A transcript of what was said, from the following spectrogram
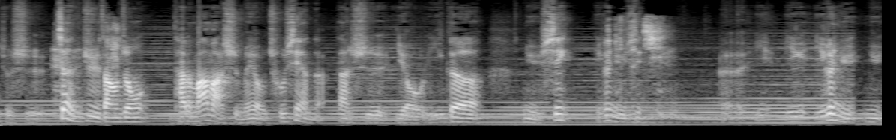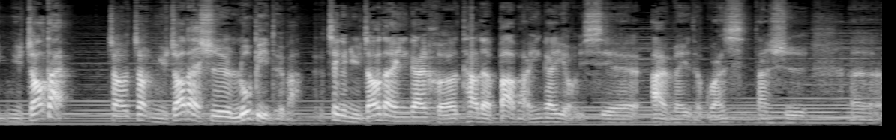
就是证据当中他的妈妈是没有出现的，但是有一个女性。一个女性，呃，一一一个女女女招待，招招女招待是 Ruby 对吧？这个女招待应该和她的爸爸应该有一些暧昧的关系，但是，呃，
